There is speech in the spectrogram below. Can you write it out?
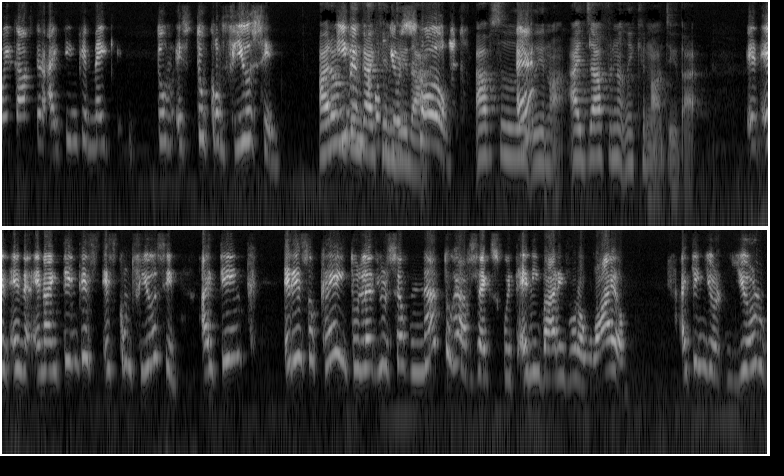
week after i think it make too it's too confusing I don't even think I can do that. soul Absolutely eh? not. I definitely cannot do that. and, and, and, and I think it's, it's confusing. I think it is okay to let yourself not to have sex with anybody for a while. I think your your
